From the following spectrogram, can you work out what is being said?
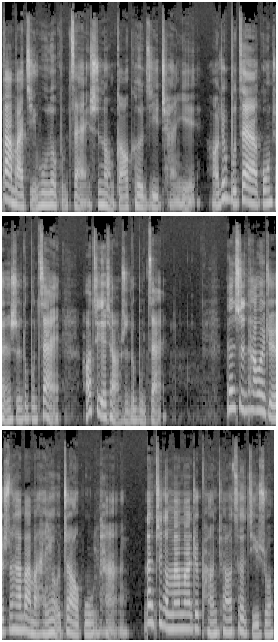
爸爸几乎都不在，是那种高科技产业，好就不在，工程师都不在，好几个小时都不在。但是他会觉得说，他爸爸很有照顾他。那这个妈妈就旁敲侧击说：“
